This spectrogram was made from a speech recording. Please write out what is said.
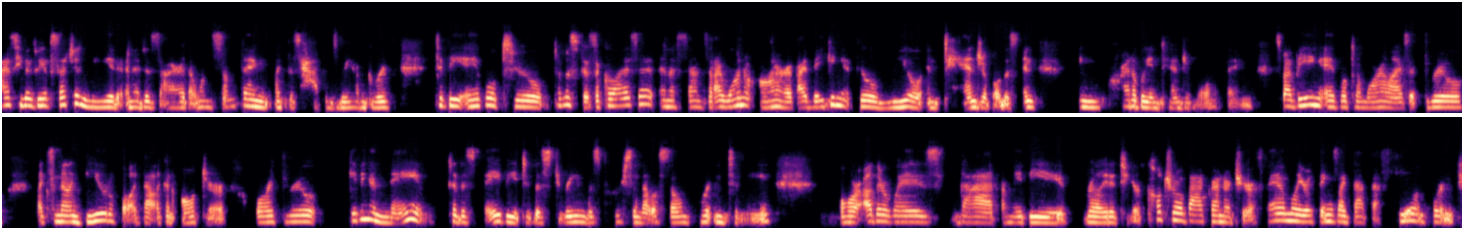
as humans, we have such a need and a desire that when something like this happens, we have grief to be able to, to almost physicalize it in a sense that I want to honor it by making it feel real and tangible, this in, incredibly intangible thing. So by being able to memorialize it through like something like beautiful like that, like an altar, or through giving a name to this baby, to this dream, this person that was so important to me, or other ways that are maybe related to your cultural background or to your family or things like that that feel important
